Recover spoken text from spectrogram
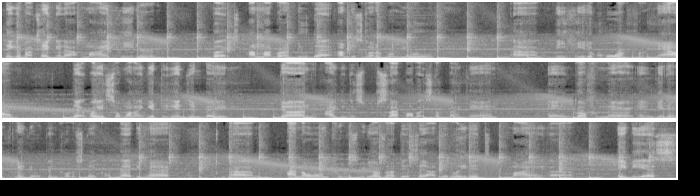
thinking about taking out my heater, but I'm not to do that. I'm just to remove um, the heater core for now. That way, so when I get the engine bay done, I can just slap all that stuff back in and go from there and get make everything cold stick on that behalf. Um, I know in previous videos I did say I deleted my um, ABS.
